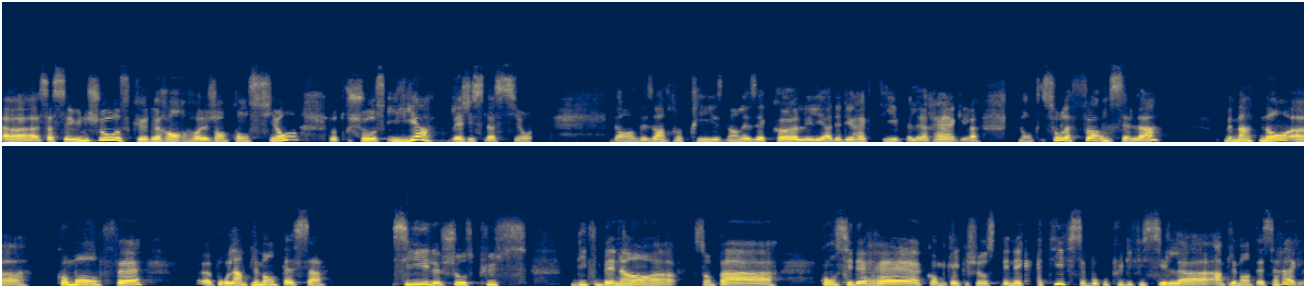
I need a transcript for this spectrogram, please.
Euh, ça, c'est une chose que de rendre les gens conscients. L'autre chose, il y a législation dans des entreprises, dans les écoles, il y a des directives et les règles. Donc, sur la forme, c'est là. Mais maintenant, euh, comment on fait euh, pour l'implémenter ça? Si les choses plus dites bénin euh, sont pas considérées comme quelque chose de négatif, c'est beaucoup plus difficile à implémenter ces règles.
